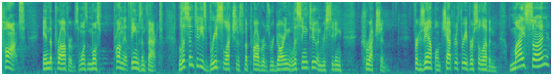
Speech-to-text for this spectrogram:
taught in the Proverbs, one of the most prominent themes, in fact. Listen to these brief selections from the Proverbs regarding listening to and receiving correction. For example, in chapter 3, verse 11, My son,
